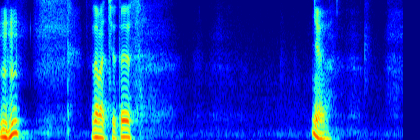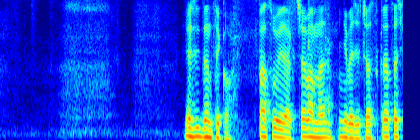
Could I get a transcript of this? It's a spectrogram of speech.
Mhm. Zobaczcie, to jest. Nie. Jest identyko. Pasuje jak trzeba, nie będzie czas skracać.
